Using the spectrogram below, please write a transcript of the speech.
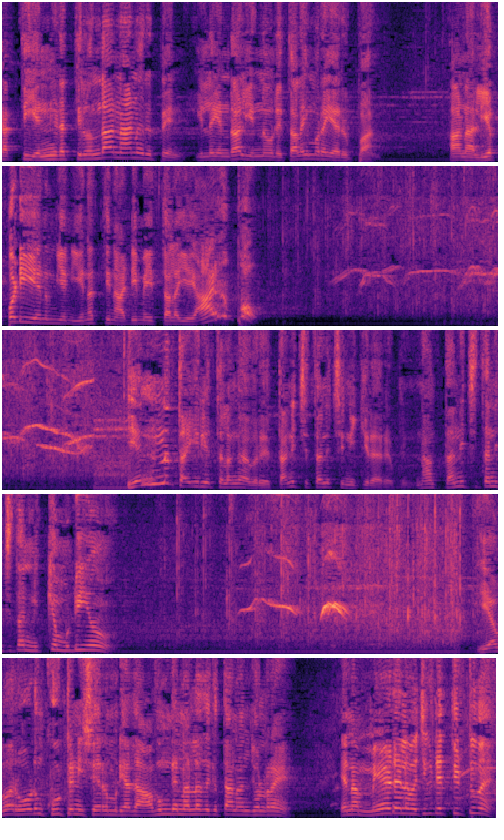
கத்தி என்னிடத்திலும் தான் நான் இருப்பேன். இல்லை என்றால் என்னுடைய தலைமுறை அறுப்பான். ஆனால் எப்படி எனும் என் இனத்தின் அடிமை தலையை அறுப்போம்? என்ன தைரியத்திலங்க அவரு? தனிச்சு தனிச்சு நிக்கிறாரு அப்படின்னு நான் தனிச்சு தனிச்சு தான் நிக்க முடியும். எவரோடும் கூட்டணி சேர முடியாது. அவங்க நல்லதுக்கு தான் நான் சொல்றேன். ஏன்னா மேடையில வச்சுக்கிட்டே திட்டுவேன்.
